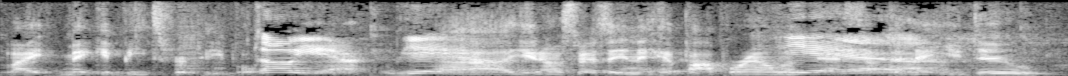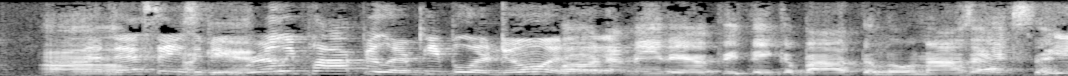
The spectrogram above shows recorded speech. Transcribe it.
like making beats for people. Oh yeah, yeah. Uh, you know, especially in the hip hop realm, Yeah. that's something that you do. Um, that seems to be really popular. People are doing Well, it. I mean, if you think about the Lil Nas X thing, I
